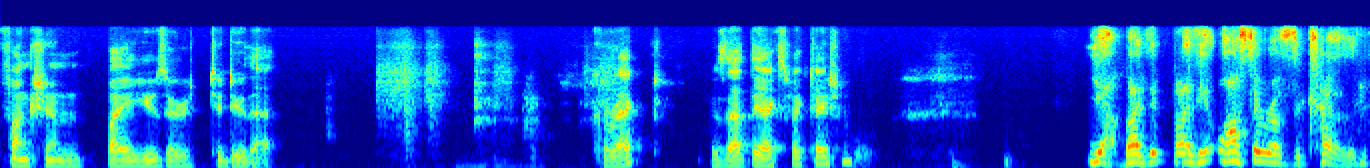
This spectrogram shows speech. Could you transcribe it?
function by a user to do that. Correct? Is that the expectation? Yeah, by the, by the author of the code,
